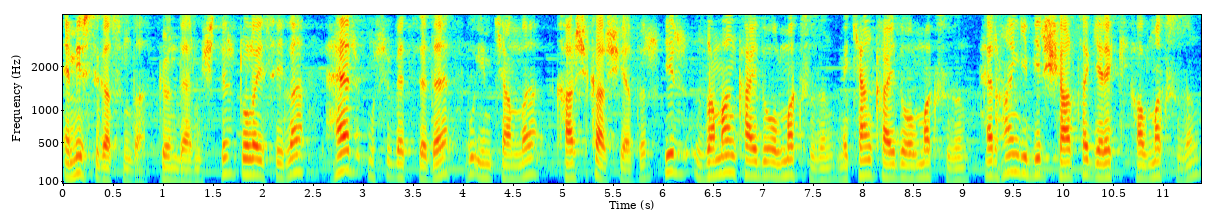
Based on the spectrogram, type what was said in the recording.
emir sigasında göndermiştir. Dolayısıyla her musibetzede bu imkanla karşı karşıyadır. Bir zaman kaydı olmaksızın, mekan kaydı olmaksızın, herhangi bir şarta gerek kalmaksızın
